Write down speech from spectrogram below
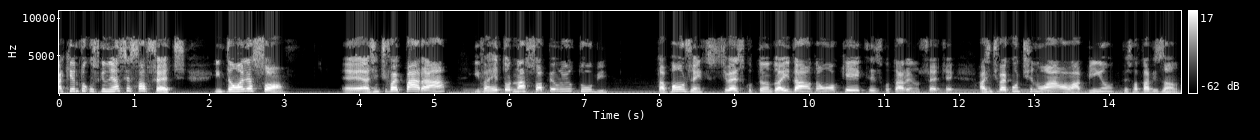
Aqui eu não estou conseguindo nem acessar o chat. Então, olha só. É, a gente vai parar e vai retornar só pelo YouTube. Tá bom, gente? Se estiver escutando aí, dá, dá um ok que vocês escutaram aí no chat aí. A gente vai continuar, ó lá, Binho, o pessoal tá avisando.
